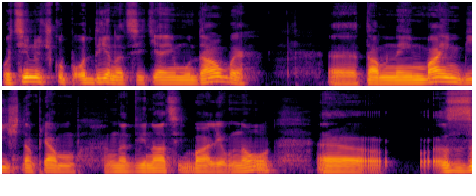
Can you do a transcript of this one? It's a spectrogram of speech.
Оціночку б 11 я йому дав би. Е, Там не імба імбічна, прям на 12 балів. Ну, з,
